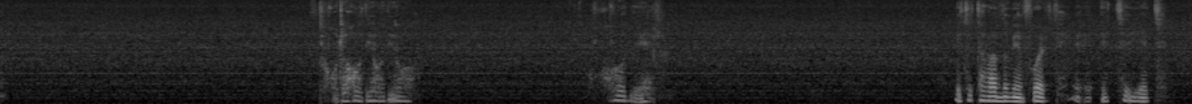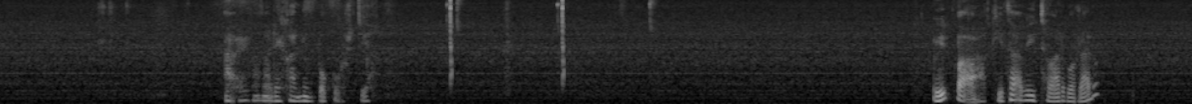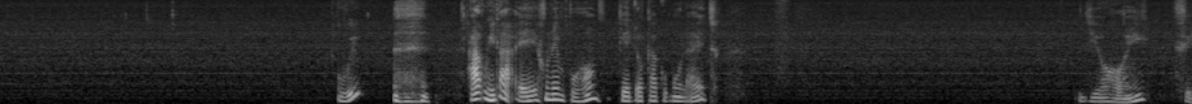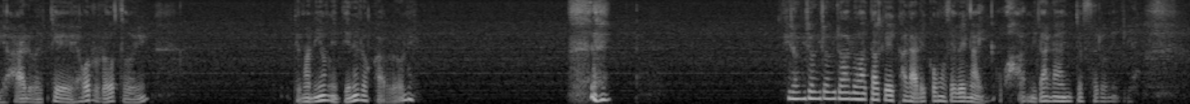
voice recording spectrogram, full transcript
Dios, Dios, Dios. Joder. Este está dando bien fuerte. E, este y este. A ver, vamos a alejarle un poco, hostia. Upa, quizá ha visto algo raro. Uy. ah, mira, es un empujón, que es lo que acumula esto. Dios, ¿eh? Fijaros, es que es horroroso, ¿eh? Qué manía me tienen los cabrones. mira, mira, mira, mira los ataques escalares, cómo se ven ahí. Wow, mira la interferometría.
